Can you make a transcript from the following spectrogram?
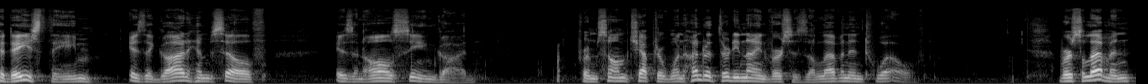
Today's theme is that God Himself is an all seeing God. From Psalm chapter 139, verses 11 and 12. Verse 11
